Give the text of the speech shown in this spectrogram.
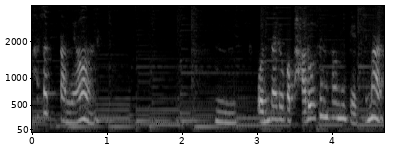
하셨다면 음, 원자료가 바로 생성이 되지만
